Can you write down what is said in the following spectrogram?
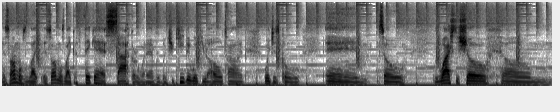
it's almost like it's almost like a thick ass sock or whatever, but you keep it with you the whole time, which is cool. And so we watched the show. Um,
